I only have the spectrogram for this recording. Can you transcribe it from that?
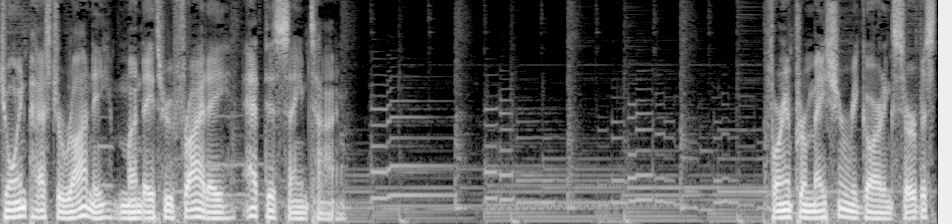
Join Pastor Rodney Monday through Friday at this same time. For information regarding service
